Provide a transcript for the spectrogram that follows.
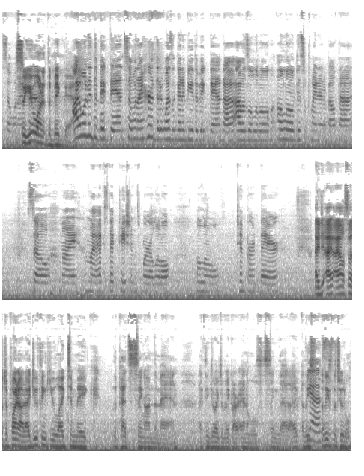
So when So I you heard- wanted the big band? I wanted the big band, so when I heard that it wasn't going to be the big band, I, I was a little a little disappointed about that. So my my expectations were a little a little tempered there. I, I I also have to point out, I do think you like to make the pets sing "I'm the Man." I think you like to make our animals sing that. I, at least Yes. at least the Toodle.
